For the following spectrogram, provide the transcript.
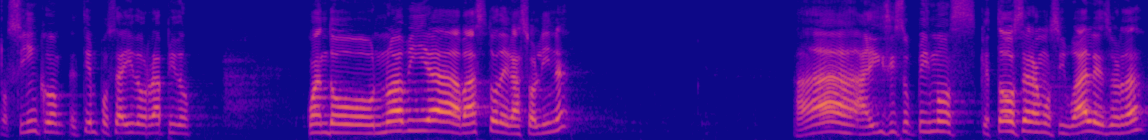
o cinco, el tiempo se ha ido rápido cuando no había abasto de gasolina. Ah, ahí sí supimos que todos éramos iguales, ¿verdad?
